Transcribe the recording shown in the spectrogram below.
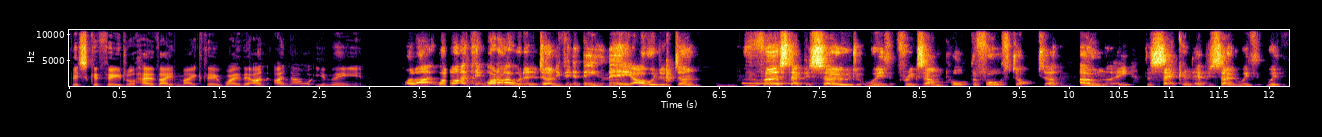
this cathedral, how they'd make their way there. I, I know what you mean. Well, I, well, I think what I would have done, if it had been me, I would have done the first episode with, for example, the Fourth Doctor only, the second episode with with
